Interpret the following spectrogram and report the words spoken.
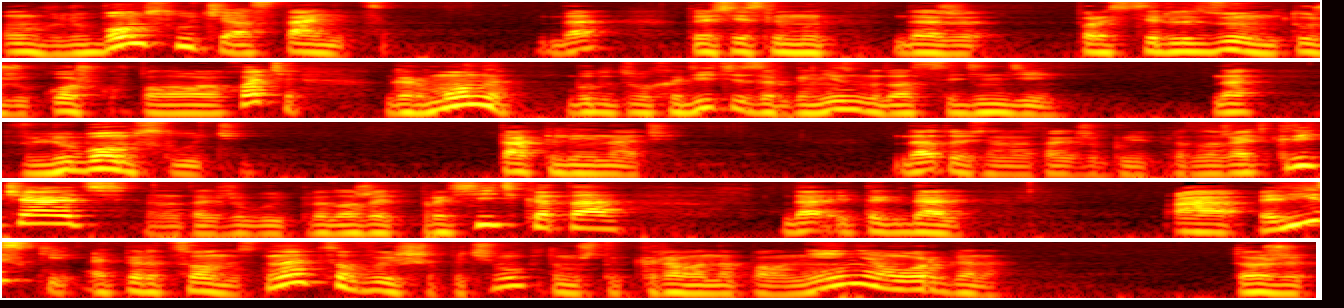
он в любом случае останется, да? То есть, если мы даже простерилизуем ту же кошку в половой охоте, гормоны будут выходить из организма 21 день, да? В любом случае, так или иначе. Да, то есть она также будет продолжать кричать, она также будет продолжать просить кота, да, и так далее. А риски операционные становятся выше. Почему? Потому что кровонаполнение органа тоже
